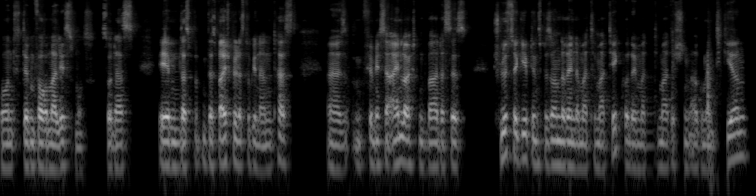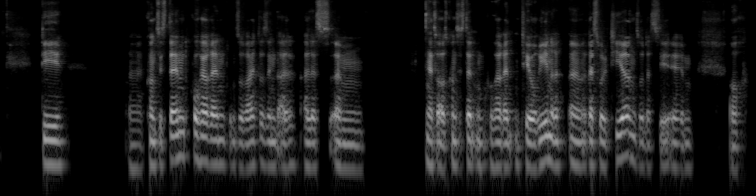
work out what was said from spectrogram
und dem Formalismus, sodass eben das, das Beispiel, das du genannt hast, äh, für mich sehr einleuchtend war, dass es Schlüsse gibt, insbesondere in der Mathematik oder im mathematischen Argumentieren, die äh, konsistent, kohärent und so weiter sind, all, alles ähm, also aus konsistenten, kohärenten Theorien äh, resultieren, sodass sie eben auch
